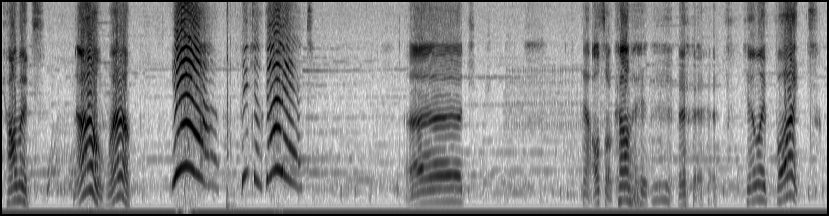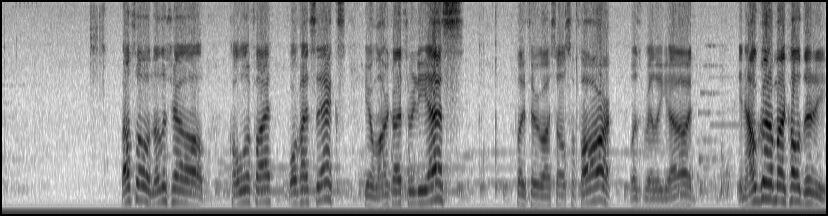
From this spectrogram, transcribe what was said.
comment. No, wow. Yeah! Peach got it! Uh yeah, also comment. Can I fight? Also another channel, Colorfy 456 here Mario Kart 3DS. Playthrough I saw so far was really good. And how good am I Call of Duty?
